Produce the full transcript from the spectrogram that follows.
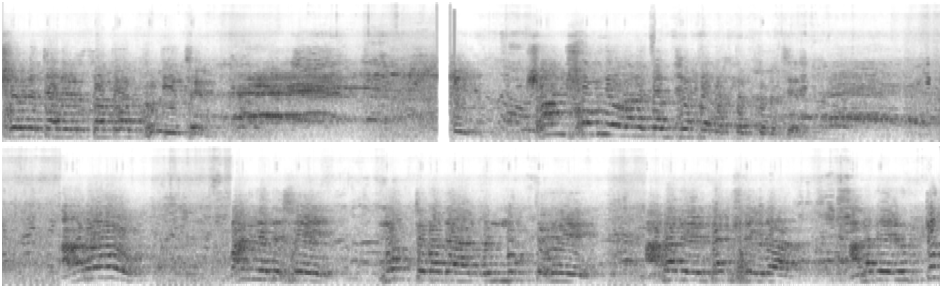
স্বৈরাচারের পতন ঘটিয়েছেন সংসদীয় গণতন্ত্র প্রবর্তন করেছেন আরও বাংলাদেশে মুক্ত বাজার উন্মুক্ত হয়ে আমাদের ব্যবসায়ীরা আমাদের উদ্যোগ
